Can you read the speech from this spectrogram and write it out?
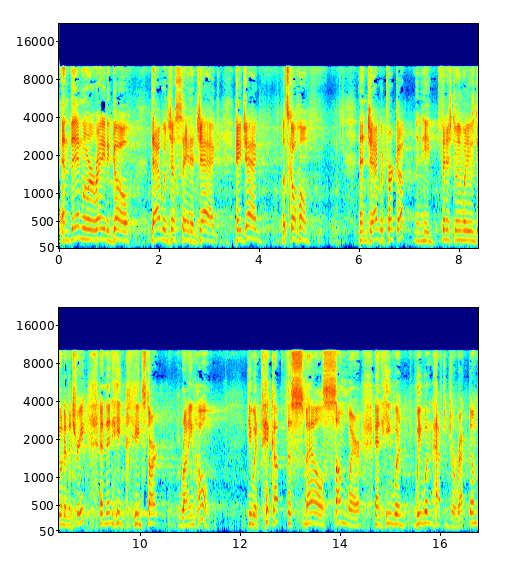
And then when we were ready to go dad would just say to jag hey jag let's go home. And jag would perk up and he'd finish doing what he was doing to the tree and then he'd, he'd start running home he would pick up the smell somewhere and he would we wouldn't have to direct him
